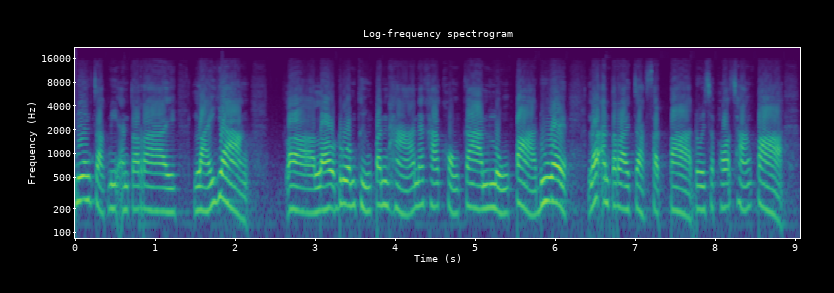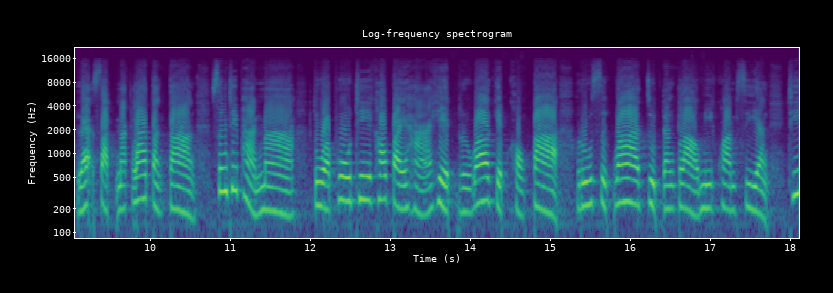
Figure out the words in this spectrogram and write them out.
เนื่องจากมีอันตรายหลายอย่าง อ่าเรารวมถึงปัญหานะคะของการหลงป่าด้วย และอันตรายจากสัตว์ป่า โดยเฉพาะช้างป่า และสัตว์นักล่าต่างๆ ซึ่งที่ผ่านมาตัวผู้ที่เข้าไปหาเห็ดหรือว่าเก็บของป่า รู้สึกว่าจุดดังกล่าวมีความเสี่ยง ที่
